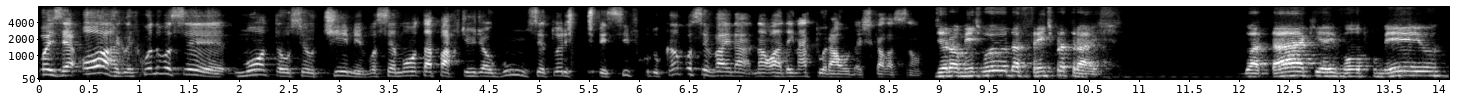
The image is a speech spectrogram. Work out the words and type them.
Pois é. Orgler, quando você monta o seu time, você monta a partir de algum setor específico do campo ou você vai na, na ordem natural da escalação? Geralmente vou da frente para trás. Do ataque, aí volto para o meio,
